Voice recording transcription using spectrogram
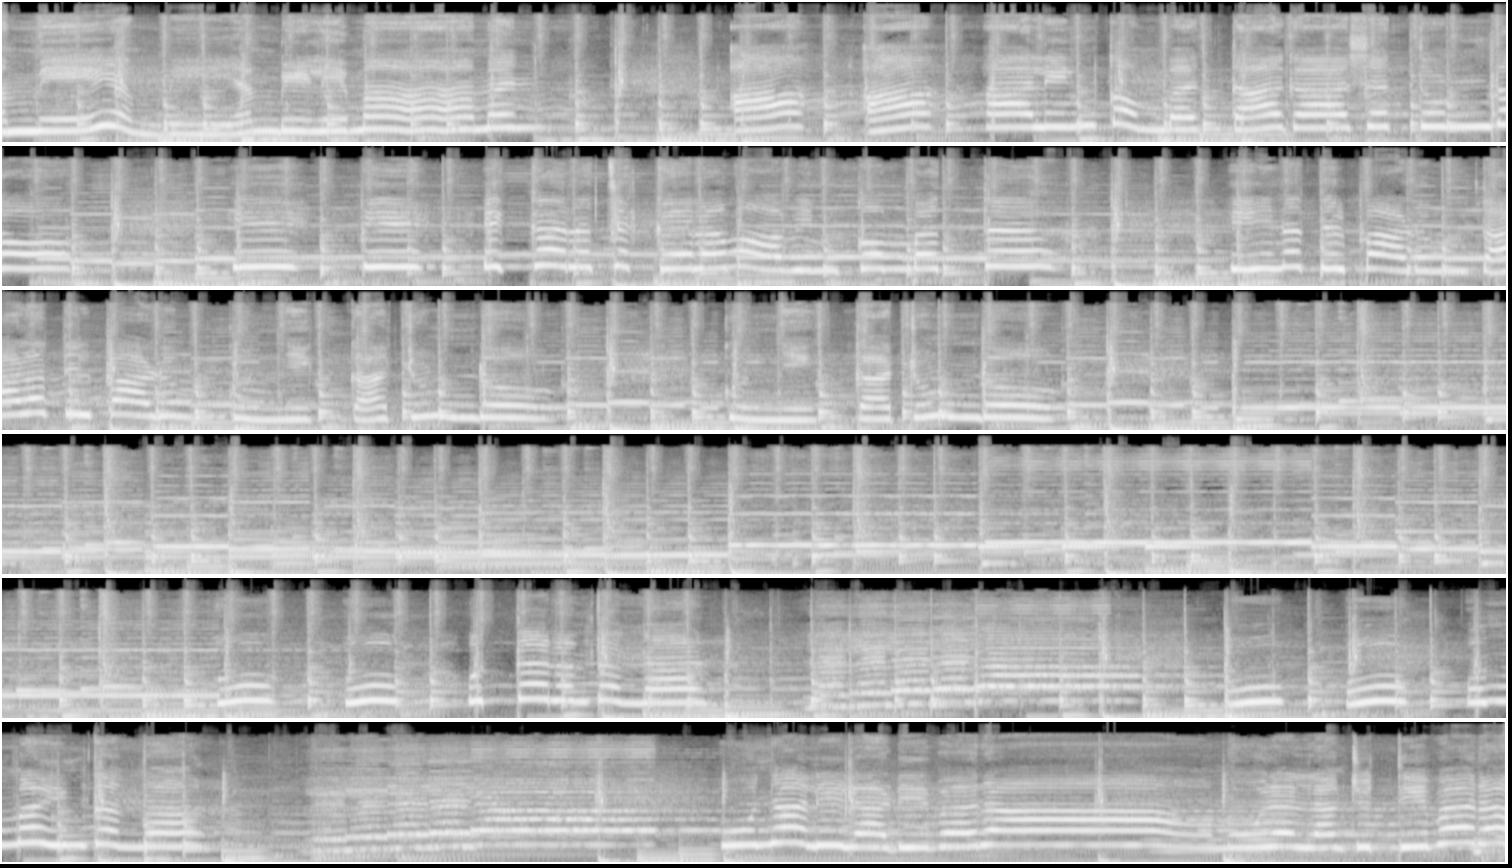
അമ്മേ അമ്മേ അമ്പിളി മാമൻ. ആ ആ ആലിൻ കൊമ്പത്താകാശത്തു See you later.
